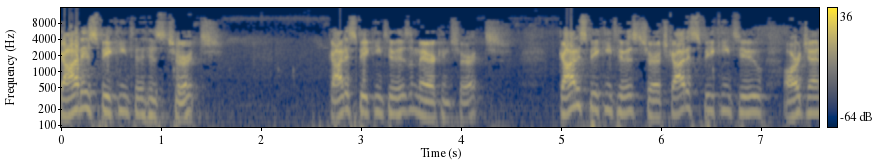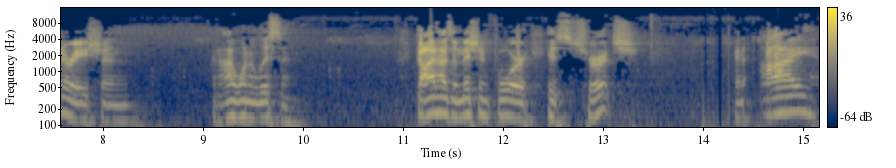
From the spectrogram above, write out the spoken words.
God is speaking to his church. God is speaking to his American church. God is speaking to his church. God is speaking to our generation. And I want to listen. God has a mission for his church. And I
